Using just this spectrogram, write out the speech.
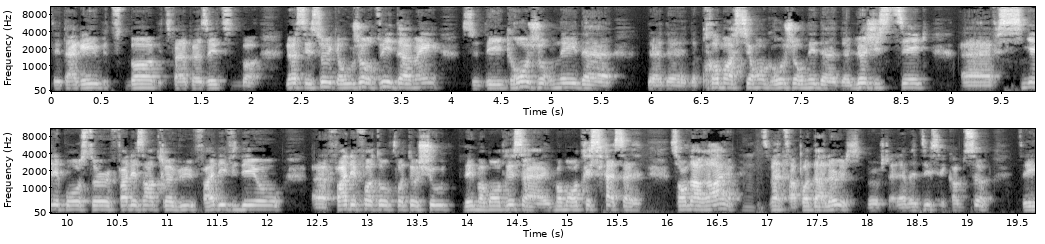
Tu arrives, tu te bats, puis tu fais la pesée, tu te bats. Là, c'est sûr qu'aujourd'hui et demain, c'est des grosses journées de, de, de, promotion, grosse journée de, logistique, euh, signer des posters, faire des entrevues, faire des vidéos, euh, faire des photos, photoshoot. il m'a montré, il m'a montré son horaire. Mm. Il dit, ça n'a pas d'allure. Je te l'avais dit, c'est comme ça. Tu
